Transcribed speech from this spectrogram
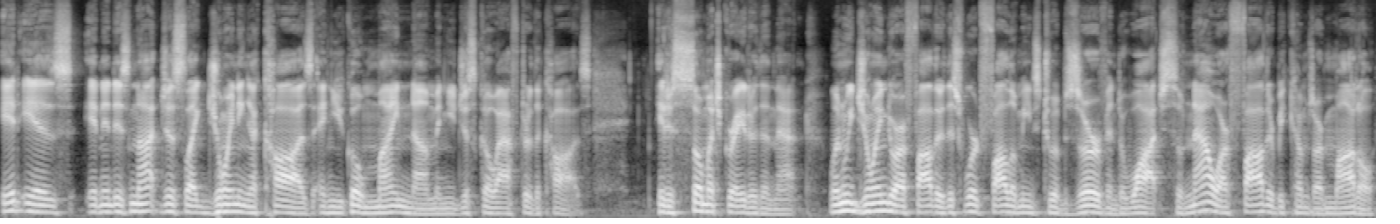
it is and it is not just like joining a cause and you go mind numb and you just go after the cause it is so much greater than that. When we join to our Father, this word follow means to observe and to watch. So now our Father becomes our model.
